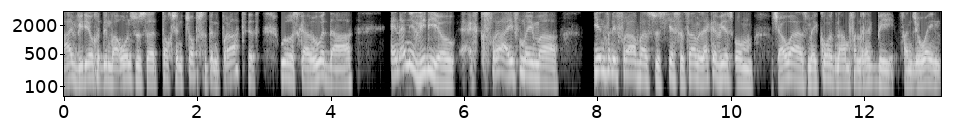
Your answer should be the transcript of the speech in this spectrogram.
live video gedoen waar ons soos 'n Tox and Chops sit en praat het oor ons Karoo daar. En in die video, ek vra hy vir my maar een van die vrae was soos Jesus, dit sou lekker wees om Joa as my kodnaam van rugby van Joanne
